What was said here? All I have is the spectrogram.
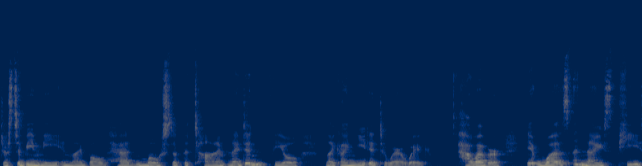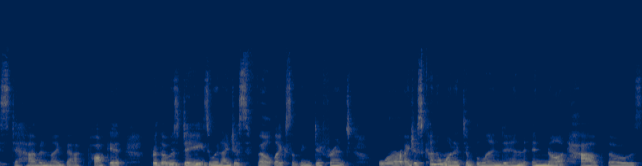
just to be me in my bald head most of the time, and I didn't feel like I needed to wear a wig. However, it was a nice piece to have in my back pocket for those days when I just felt like something different or I just kind of wanted to blend in and not have those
